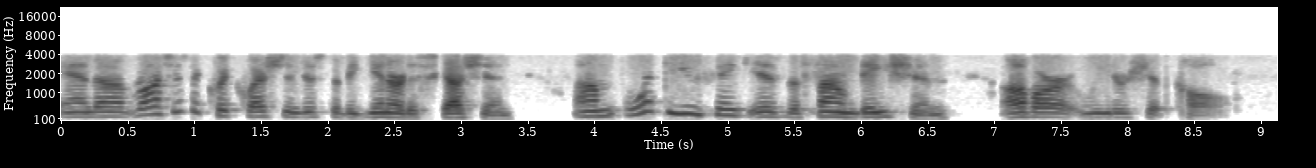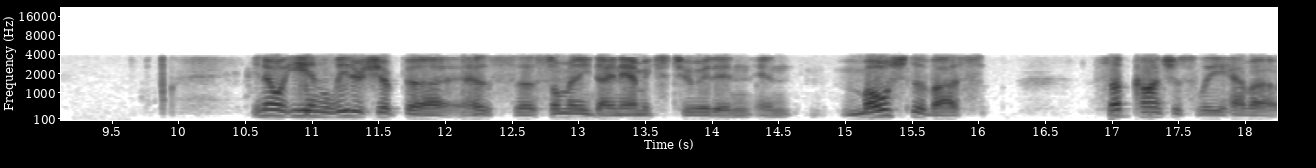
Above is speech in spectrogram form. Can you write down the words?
And uh, Ross, just a quick question just to begin our discussion. Um, what do you think is the foundation of our leadership call? You know, Ian, leadership uh, has uh, so many dynamics to it, and, and most of us subconsciously have a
